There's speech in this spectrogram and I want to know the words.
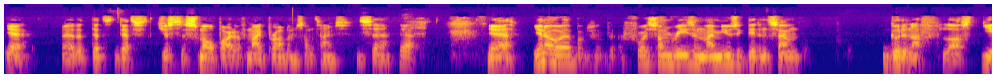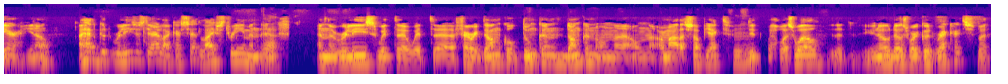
Yeah, yeah. That, that's that's just a small part of my problem. Sometimes it's. Uh, yeah. Yeah, you know, uh, for some reason my music didn't sound good enough last year. You know, I had good releases there, like I said, live stream and yeah. and, and the release with uh, with uh, Ferreck Dawn called Duncan Duncan on uh, on Armada Subjekt mm-hmm. did well as well. You know, those were good records, but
